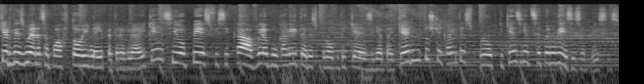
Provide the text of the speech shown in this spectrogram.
Κερδισμένες από αυτό είναι οι πετρελαϊκές, οι οποίες φυσικά βλέπουν καλύτερες προοπτικές για τα κέρδη τους και καλύτερες προοπτικές για τις επενδύσεις επίσης.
